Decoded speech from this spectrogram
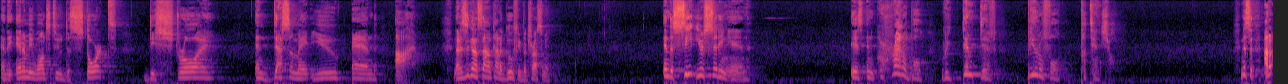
And the enemy wants to distort, destroy, and decimate you and I. Now, this is going to sound kind of goofy, but trust me. In the seat you're sitting in is incredible, redemptive, beautiful potential. Listen, I don't,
